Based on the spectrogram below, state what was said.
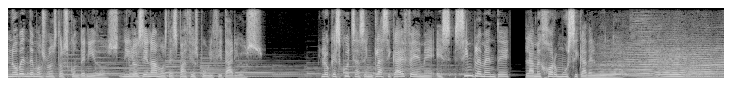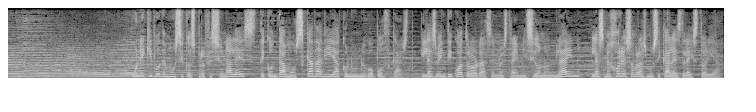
No vendemos nuestros contenidos ni los llenamos de espacios publicitarios. Lo que escuchas en Clásica FM es simplemente la mejor música del mundo. Un equipo de músicos profesionales te contamos cada día con un nuevo podcast y las 24 horas en nuestra emisión online las mejores obras musicales de la historia.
